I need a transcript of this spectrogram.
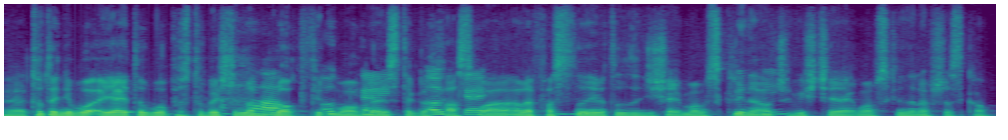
E, Tutaj nie było AI, to było po prostu wejście na Aha, blog firmowy okej, z tego okej. hasła, ale fascynuje mnie to do dzisiaj. Mam screena Mhm. oczywiście, jak mam screena na wszystko.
